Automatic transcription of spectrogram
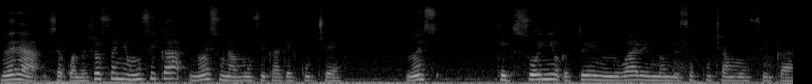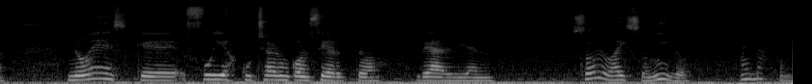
no era, o sea, cuando yo sueño música, no es una música que escuché, no es que sueño que estoy en un lugar en donde se escucha música, no es que fui a escuchar un concierto de alguien, solo hay sonido, no hay imagen,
